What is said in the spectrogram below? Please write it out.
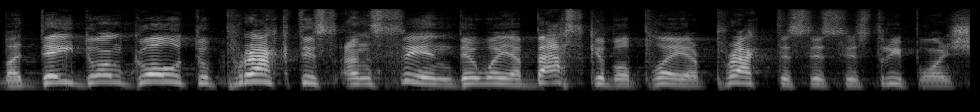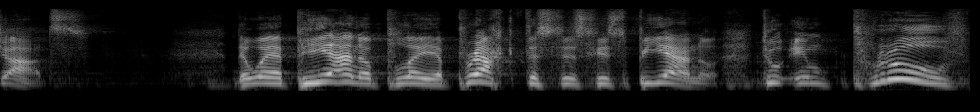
But they don't go to practice on sin the way a basketball player practices his three-point shots. The way a piano player practices his piano to improve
